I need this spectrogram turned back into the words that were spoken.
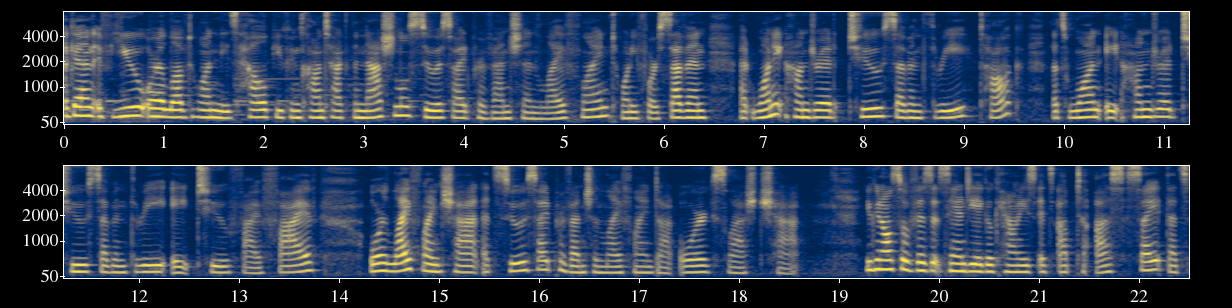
Again, if you or a loved one needs help, you can contact the National Suicide Prevention Lifeline 24 7 at 1 800 273 TALK. That's 1 800 273 8255 or Lifeline chat at suicidepreventionlifeline.org slash chat. You can also visit San Diego County's It's Up to Us site, that's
